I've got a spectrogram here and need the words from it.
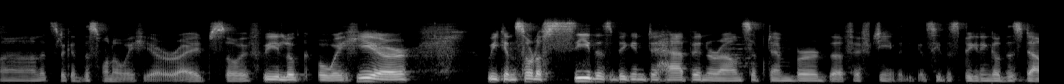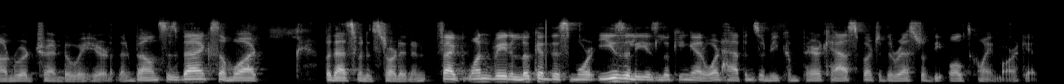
uh, let's look at this one over here, right? So if we look over here, we can sort of see this begin to happen around September the 15th. And you can see this beginning of this downward trend over here. That bounces back somewhat but that's when it started. In fact, one way to look at this more easily is looking at what happens when we compare Kaspa to the rest of the altcoin market.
